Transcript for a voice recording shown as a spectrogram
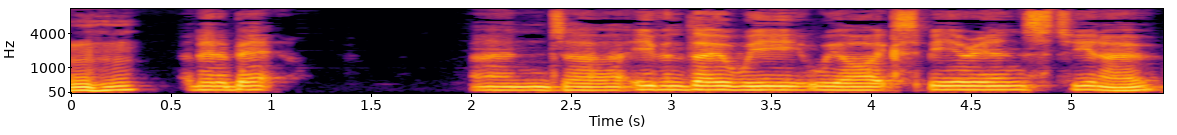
Mm-hmm. A little bit. And uh, even though we we are experienced, you know,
